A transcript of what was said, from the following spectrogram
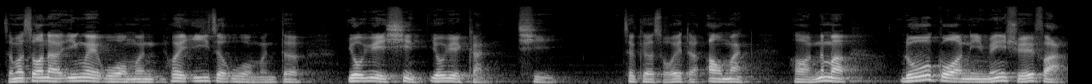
怎么说呢？因为我们会依着我们的优越性、优越感起这个所谓的傲慢。哦，那么如果你没学法，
